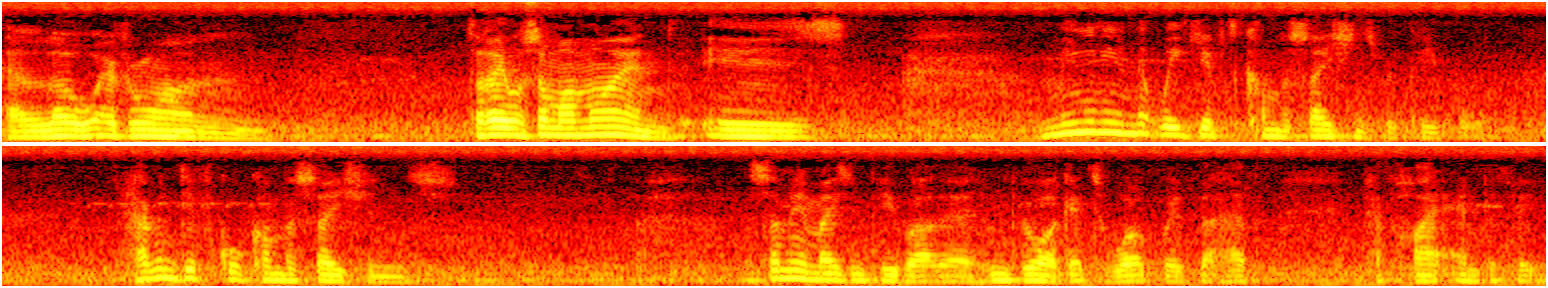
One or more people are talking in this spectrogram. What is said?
Hello everyone. Today what's on my mind is meaning that we give to conversations with people. Having difficult conversations. There's so many amazing people out there, people I get to work with that have, have high empathy,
